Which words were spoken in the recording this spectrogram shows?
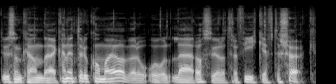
du som kan det här, kan inte du komma över och, lära oss att göra trafikeftersök?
